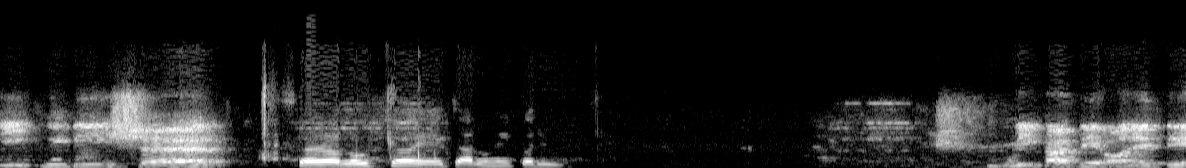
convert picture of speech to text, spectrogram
ઇક્વિટી શેર સર અલાઉડ છે એ ચાલુ નહીં કર્યું. મૂડી ખાતે અને તે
